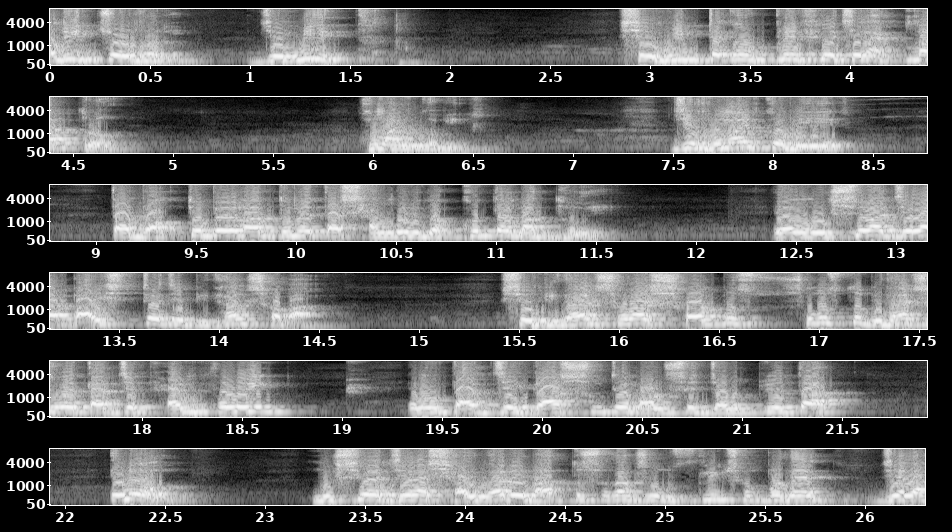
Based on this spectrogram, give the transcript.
অদিত চৌধুরী, যে মিথ, সেই মিথটাকে উপড়ে ফেলেছেন একমাত্র হুমায়ুন কবির। যে হুমায়ুন কবির তার বক্তব্যের মাধ্যমে, তার সাংগঠনিক দক্ষতার মাধ্যমে এবং মুর্শিদাবাদ জেলার বাইশটা যে বিধানসভা, সেই বিধানসভায় সর্ব, সমস্ত বিধানসভায় তার যে ফ্যান ফলোয়িং এবং তার যে গাছ শুটে মানুষের জনপ্রিয়তা এবং মুর্শিদাবাদ জেলা স্বাভাবিকভাবে বাহাত্তর শতাংশ মুসলিম সম্প্রদায়ের জেলা,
